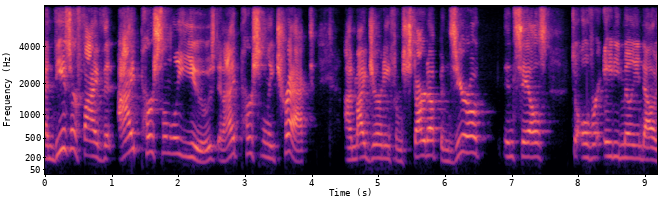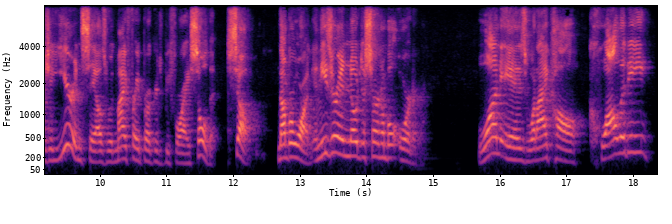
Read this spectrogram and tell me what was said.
And these are five that I personally used and I personally tracked on my journey from startup and zero in sales to over $80 million a year in sales with my freight brokerage before I sold it. So, number one, and these are in no discernible order. One is what I call quality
